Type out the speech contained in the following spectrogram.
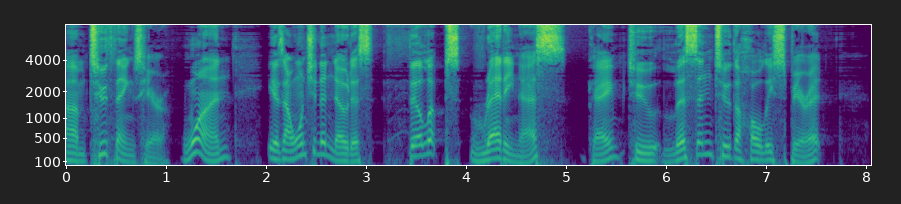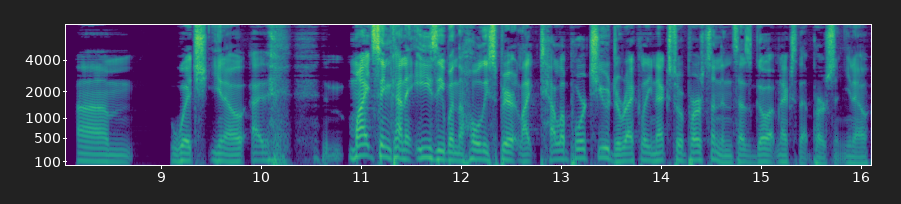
um, two things here. One is I want you to notice Philip's readiness, okay, to listen to the Holy Spirit, um, which, you know, I, might seem kind of easy when the Holy Spirit like teleports you directly next to a person and says, go up next to that person. You know,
